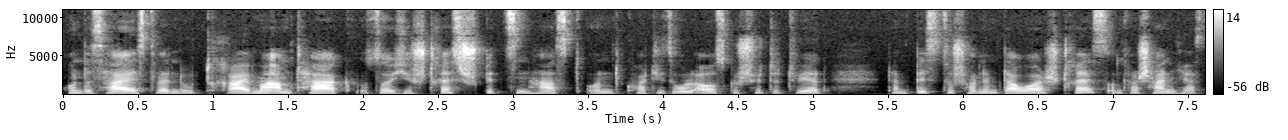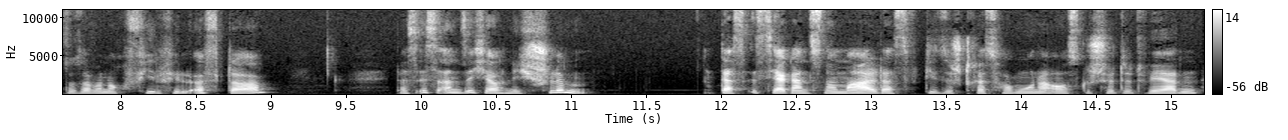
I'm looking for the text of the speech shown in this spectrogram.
Und das heißt, wenn du dreimal am Tag solche Stressspitzen hast und Cortisol ausgeschüttet wird, dann bist du schon im Dauerstress und wahrscheinlich hast du es aber noch viel, viel öfter. Das ist an sich auch nicht schlimm. Das ist ja ganz normal, dass diese Stresshormone ausgeschüttet werden.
